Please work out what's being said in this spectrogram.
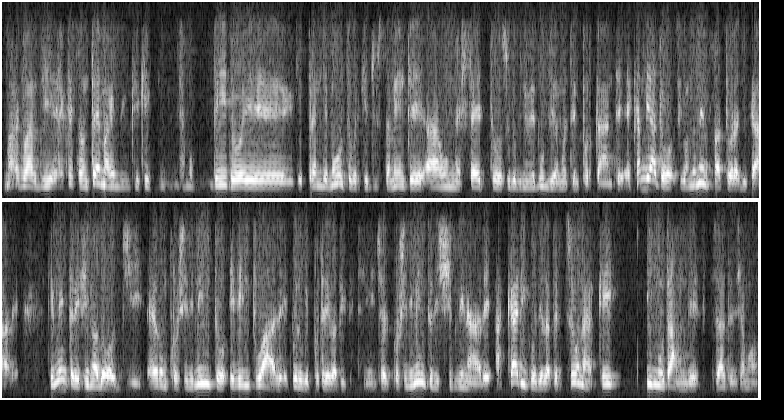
Ma guardi, eh, questo è un tema che, che diciamo, vedo e che prende molto perché giustamente ha un effetto sull'opinione pubblica molto importante. È cambiato secondo me un fatto radicale che mentre fino ad oggi era un procedimento eventuale, quello che poteva aprirsi, cioè il procedimento disciplinare a carico della persona che in mutande, scusate, diciamo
